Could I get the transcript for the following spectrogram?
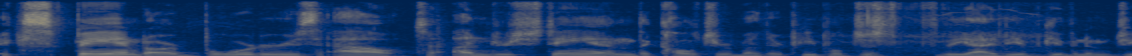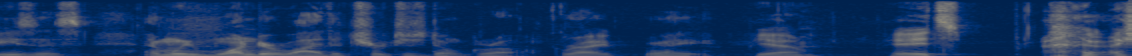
expand our borders out to understand the culture of other people just for the idea of giving them Jesus. And we wonder why the churches don't grow, Right. right? Yeah, it's. I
